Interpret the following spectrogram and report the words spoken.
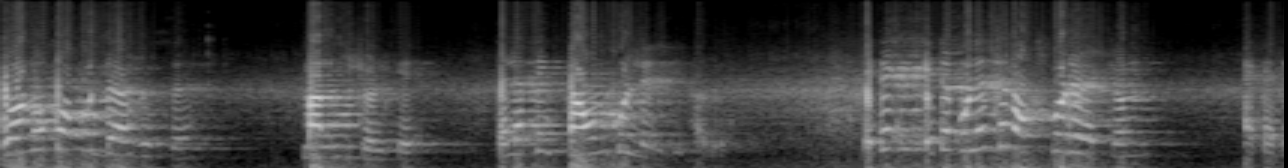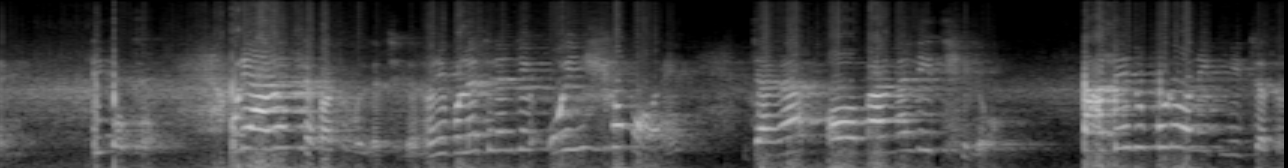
গণকবর দেওয়া হয়েছে মানুষজনকে। তাহলে আপনি কাউন্ট করলেন কীভাবে? এটা এটা বলেছেন অক্সফোর্ডের একজন একাডেমি ঠিক আছে? উনি আরও একটা কথা বলেছিলেন। উনি বলেছিলেন যে ওই সময় যারা অবাঙালি ছিল, তাদের উপরও অনেক নির্যাতন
